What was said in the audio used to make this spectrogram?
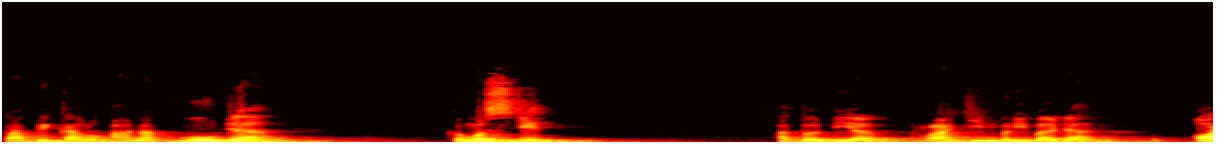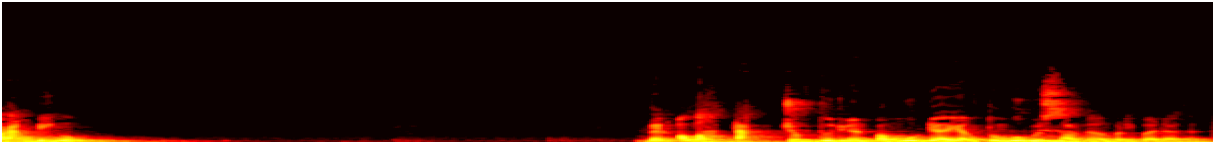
Tapi kalau anak muda ke masjid atau dia rajin beribadah, orang bingung. Dan Allah takjub tuh dengan pemuda yang tumbuh besar dalam beribadah.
